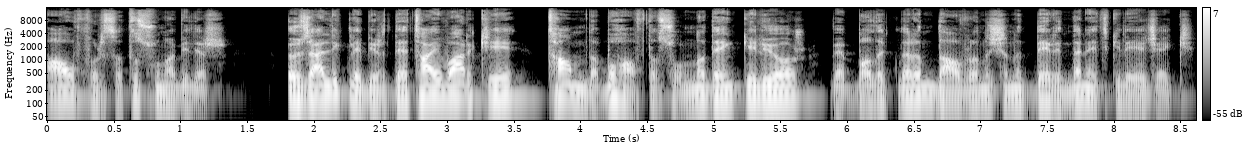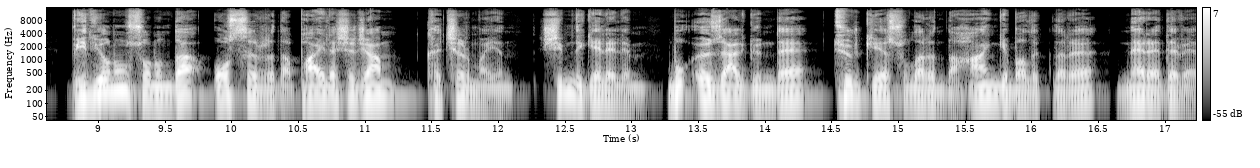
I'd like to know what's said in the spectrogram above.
av fırsatı sunabilir. Özellikle bir detay var ki tam da bu hafta sonuna denk geliyor ve balıkların davranışını derinden etkileyecek. Videonun sonunda o sırrı da paylaşacağım, kaçırmayın. Şimdi gelelim bu özel günde Türkiye sularında hangi balıkları nerede ve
